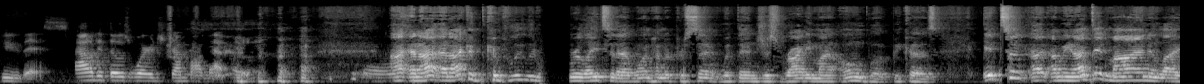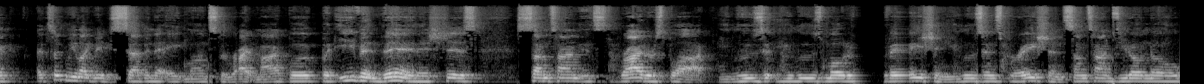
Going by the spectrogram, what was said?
do this? How did those words jump on that page? So, I, and I and I could completely relate to that 100% within just writing my own book because it took I, I mean I did mine in like it took me like maybe seven to eight months to write my book, but even then, it's just sometimes it's writer's block. You lose it, you lose motivation, you lose inspiration. Sometimes you don't know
